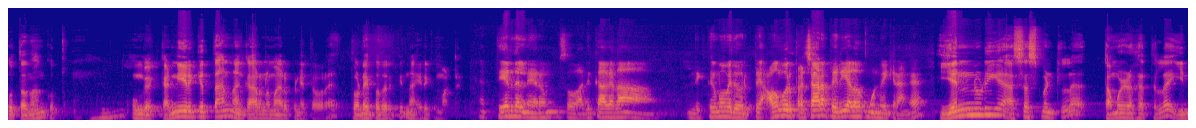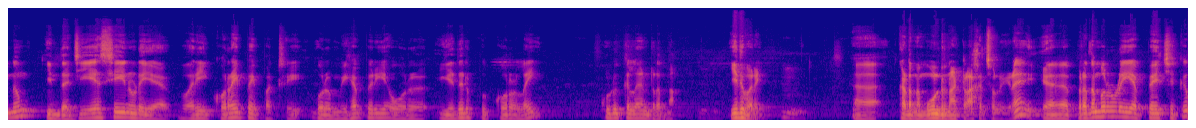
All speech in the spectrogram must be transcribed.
குத்த தான் குத்தும். உங்கள் கண்ணீருக்குத்தான் நான் காரணமாக இருப்பேனே தவிர துடைப்பதற்கு நான் இருக்க மாட்டேன். தேர்தல் நேரம் ஸோ அதுக்காக தான் இந்த திரும்பவும் இது ஒரு அவங்க ஒரு பிரச்சாரம் பெரிய அளவுக்கு முன் வைக்கிறாங்க. என்னுடைய அசஸ்மெண்ட்டில் தமிழகத்தில் இன்னும் இந்த ஜிஎஸ்டியினுடைய வரி குறைப்பை பற்றி ஒரு மிகப்பெரிய ஒரு எதிர்ப்பு குரலை கொடுக்கலன்றது தான் இதுவரை கடந்த மூன்று நாட்களாக சொல்கிறேன் பிரதமருடைய பேச்சுக்கு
